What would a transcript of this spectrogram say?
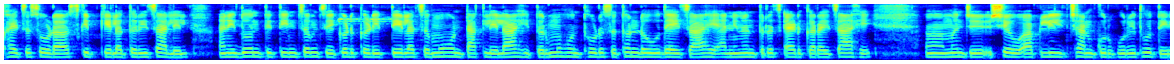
खायचा सोडा स्किप केला तरी चालेल. आणि दोन ते तीन चमचे कडकडीत तेलाचं मोहन टाकलेलं आहे. तर मोहन थोडंसं थंड होऊ द्यायचं आहे आणि नंतरच ॲड करायचं आहे. म्हणजे शेव आपली छान कुरकुरीत होते.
